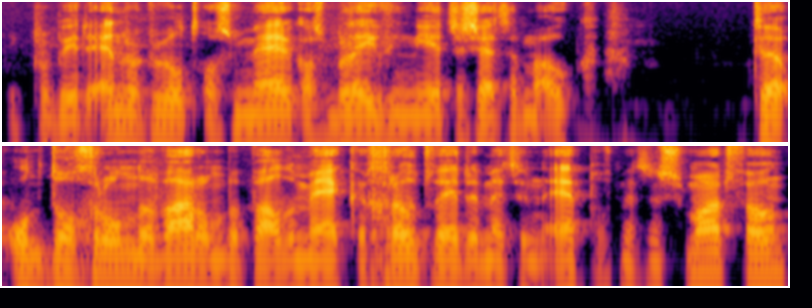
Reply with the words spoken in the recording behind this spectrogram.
Ik probeerde Android World als merk, als beleving neer te zetten, maar ook te on- doorgronden waarom bepaalde merken groot werden met een app of met een smartphone.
